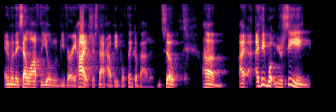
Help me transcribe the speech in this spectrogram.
and when they sell off, the yield would be very high. It's just not how people think about it. And so, um, I, I, think what you're seeing,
